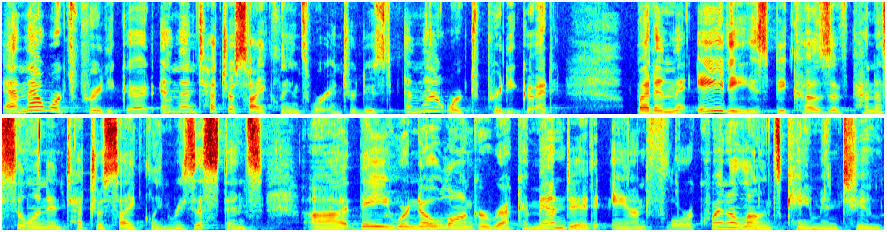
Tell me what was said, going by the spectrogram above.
and that worked pretty good. And then tetracyclines were introduced, and that worked pretty good. But in the 80s, because of penicillin and tetracycline resistance, uh, they were no longer recommended, and fluoroquinolones came into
